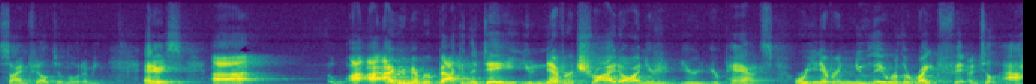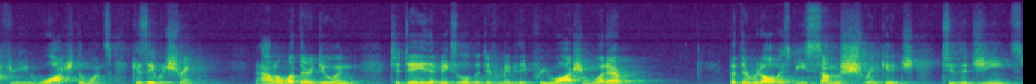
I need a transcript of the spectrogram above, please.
Seinfeld, you'll know what I mean. Anyways, uh, I, I, remember back in the day, you never tried on your, your, your pants or you never knew they were the right fit until after you'd washed them once because they would shrink. I don't know what they're doing today that makes it a little bit different. Maybe they pre wash them, whatever. But there would always be some shrinkage to the jeans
